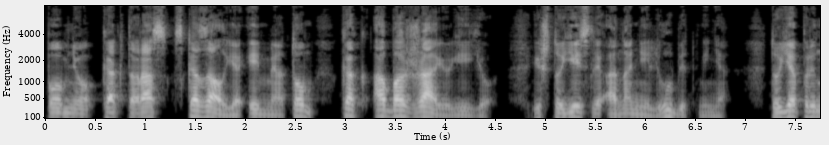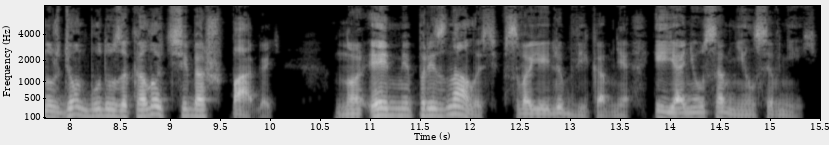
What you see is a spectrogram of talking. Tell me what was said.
Помню, как-то раз сказал я Эмме о том, как обожаю ее, и что если она не любит меня, то я принужден буду заколоть себя шпагой. Но Эмми призналась в своей любви ко мне, и я не усомнился в ней.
